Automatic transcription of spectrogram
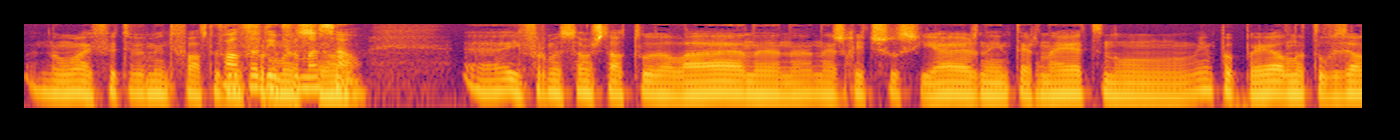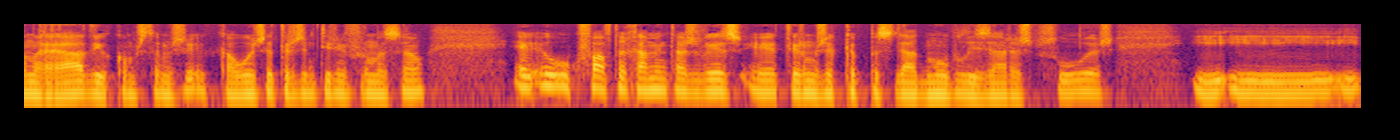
não há efetivamente falta, falta de informação. De informação. A informação está toda lá na, na, nas redes sociais, na internet, no, em papel, na televisão, na rádio, como estamos cá hoje a transmitir informação. É, é, o que falta realmente às vezes é termos a capacidade de mobilizar as pessoas e,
